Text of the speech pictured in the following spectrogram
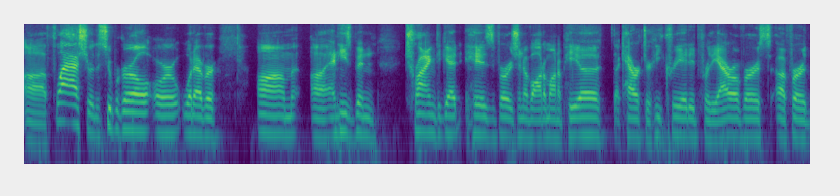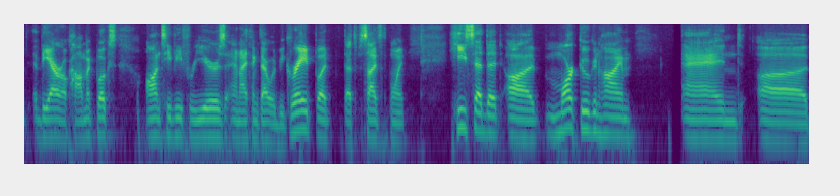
uh flash or the supergirl or whatever um uh, and he's been trying to get his version of Automatopoeia, the character he created for the Arrowverse, uh, for the Arrow comic books on TV for years, and I think that would be great, but that's besides the point. He said that uh, Marc Guggenheim and uh,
